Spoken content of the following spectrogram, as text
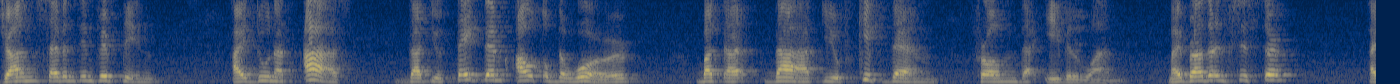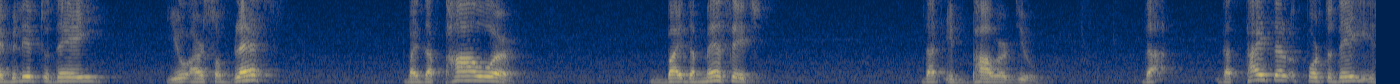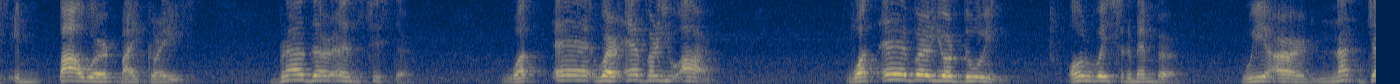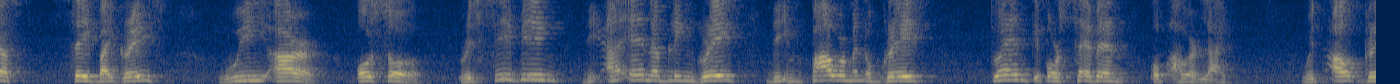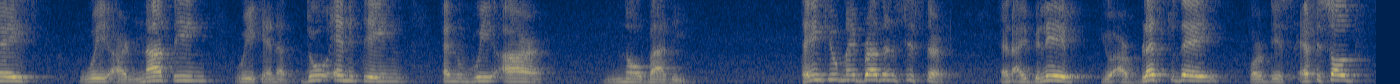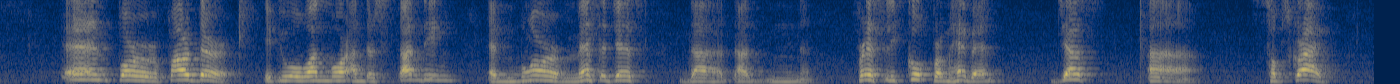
John 17 15, I do not ask that you take them out of the world, but that, that you keep them from the evil one. My brother and sister, I believe today you are so blessed by the power, by the message that empowered you. The, the title for today is Empowered by Grace. Brother and sister, what, wherever you are, whatever you're doing, always remember, we are not just saved by grace, we are also receiving the enabling grace, the empowerment of grace 24 7 of our life. Without grace, we are nothing, we cannot do anything, and we are nobody. Thank you, my brother and sister. And I believe you are blessed today for this episode. And for further, if you want more understanding and more messages that, that freshly cooked from heaven, just uh, subscribe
